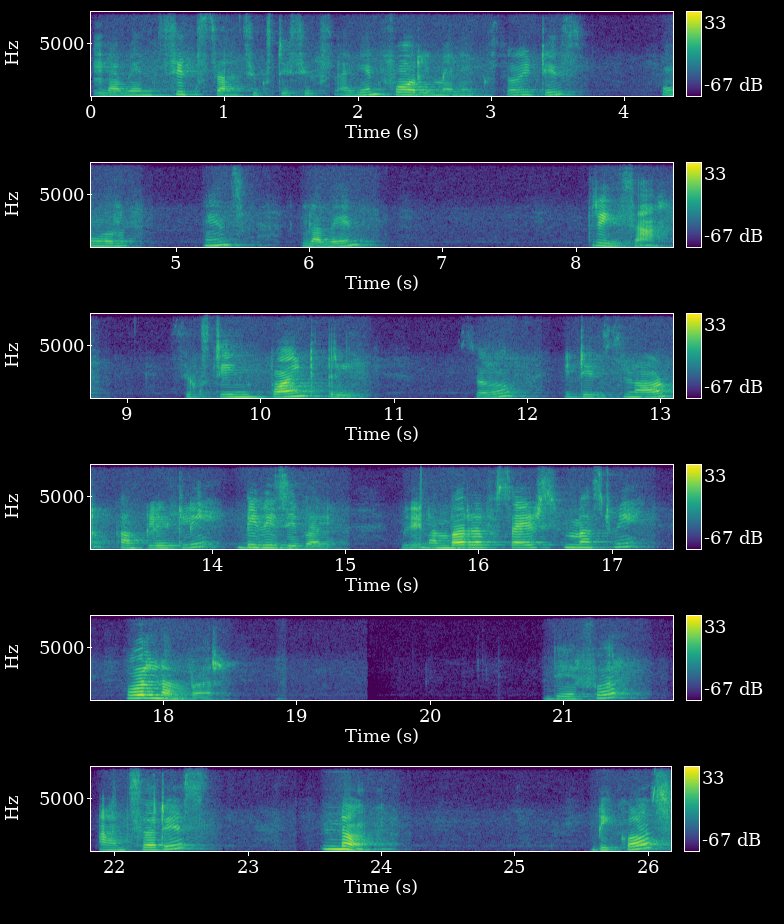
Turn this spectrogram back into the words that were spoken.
11 6 are 66 again 4 remaining. So it is 4 means 11 3s are 16.3 so it is not completely divisible. Number of sides must be whole number Therefore, answer is no. Because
